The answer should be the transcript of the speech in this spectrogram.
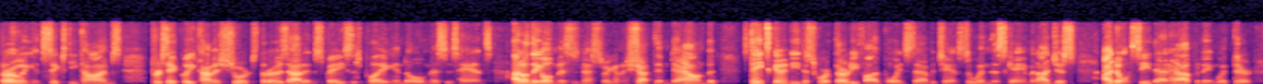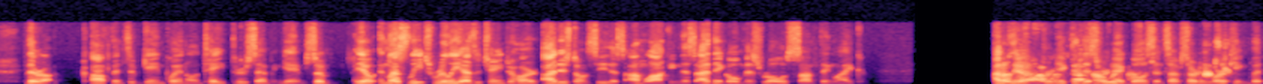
throwing it 60 times, particularly kind of short throws out in space, is playing into Ole Miss's hands. I don't think Ole Miss is necessarily going to shut them down, but State's going to need to score 35 points to have a chance to win this game, and I just I don't see that happening with their their uh, offensive game plan on tape through seven games. So you know, unless Leach really has a change of heart, I just don't see this. I'm locking this. I think Ole Miss rolls something like. I don't think yeah, I've predicted would, this I, for I Egg Bowl since I've started working, but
